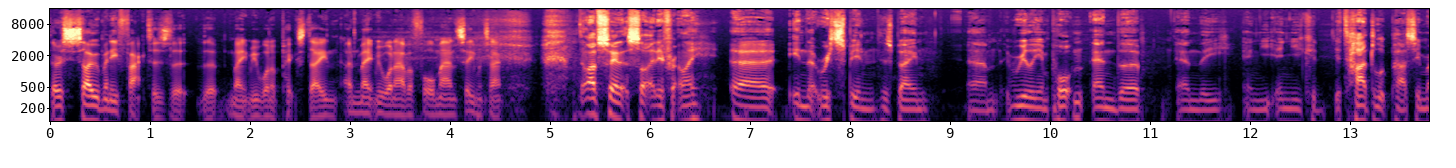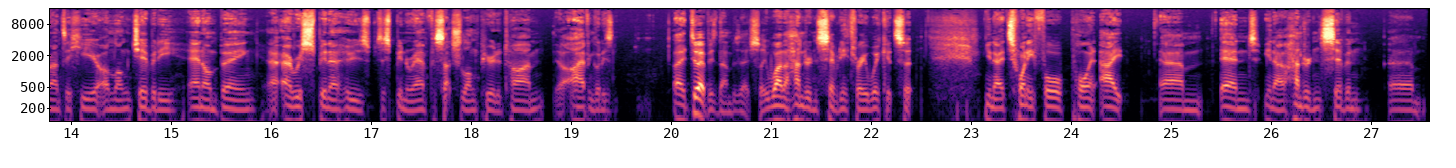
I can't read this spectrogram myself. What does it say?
there are so many factors that, that make me want to pick Steyn and make me want to have a four man seam attack. I've seen it slightly differently. Uh, in that wrist spin has been um, really important, and the and the and you, and you could it's hard to look past Imran Tahir on longevity and on being a, a wrist spinner who's just been around for such a long period of time. I haven't got his. I do have his numbers actually. Won 173 wickets at, you know, 24.8, um, and you know 107 um,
